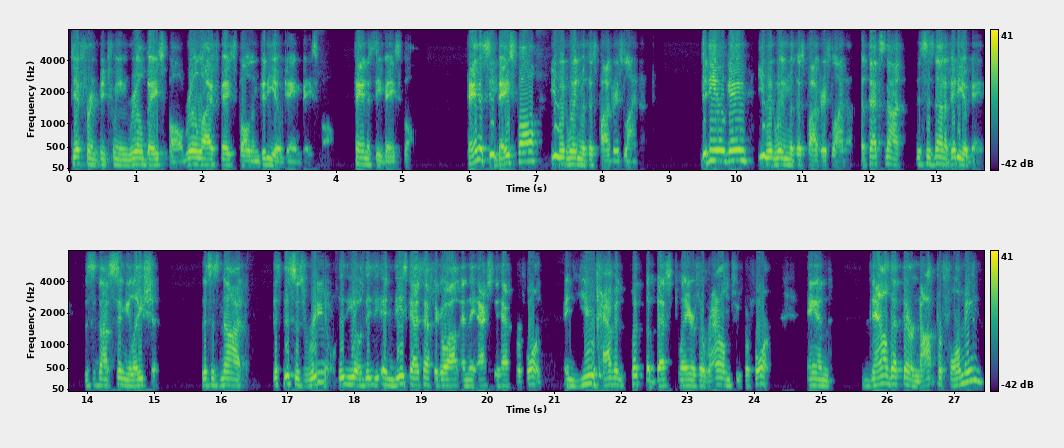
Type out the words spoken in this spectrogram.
different between real baseball, real life baseball, and video game baseball, fantasy baseball. Fantasy baseball, you would win with this Padres lineup. Video game, you would win with this Padres lineup. But that's not. This is not a video game. This is not simulation. This is not this this is real. You know, the, and these guys have to go out and they actually have to perform. And you haven't put the best players around to perform. And now that they're not performing,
